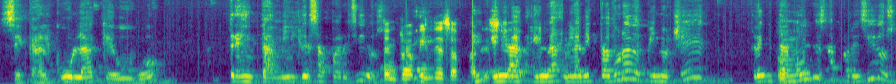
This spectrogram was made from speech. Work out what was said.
se calcula que hubo 30 mil desaparecidos. 30 mil desaparecidos. En, la, en, la, dictadura de Pinochet, 30 mil desaparecidos.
